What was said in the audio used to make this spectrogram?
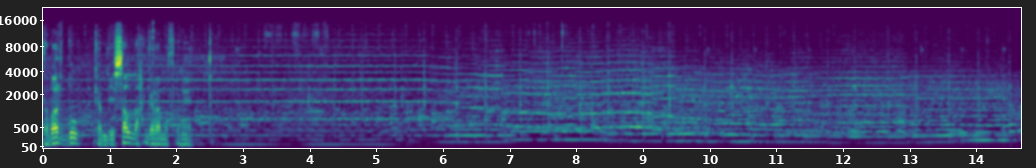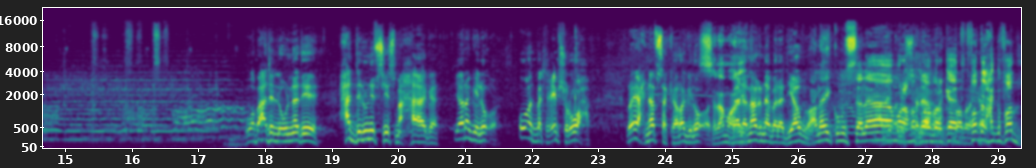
ده برضه كان بيصلح جراموفونات. هو بعد اللي قلناه ده حد له نفسي يسمع حاجة؟ يا راجل اقعد. اقعد ما تتعبش روحك. ريح نفسك يا راجل اقعد. السلام بلا عليكم. مغنى بلا دياولة وعليكم السلام وعليكم ورحمة الله السلام وبركاته. اتفضل حاج فضل.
